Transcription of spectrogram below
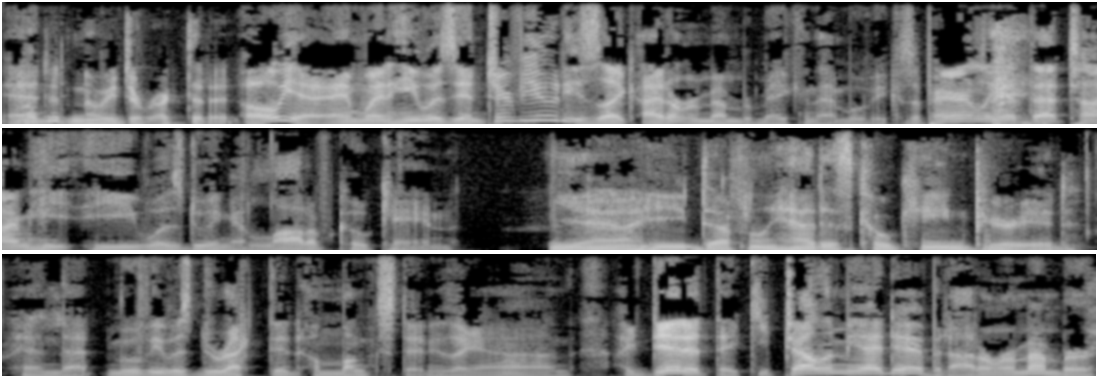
And, I didn't know he directed it. Oh yeah, and when he was interviewed, he's like, I don't remember making that movie because apparently at that time he he was doing a lot of cocaine. Yeah, he definitely had his cocaine period. And that movie was directed amongst it. He's like, ah, I did it. They keep telling me I did, but I don't remember.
